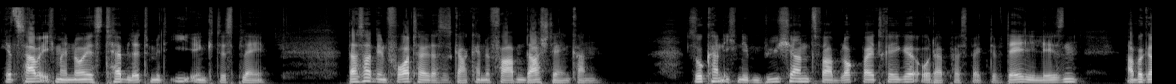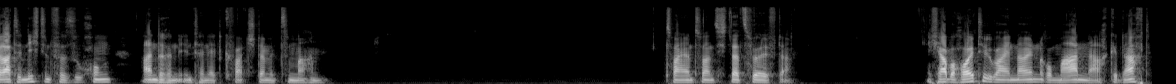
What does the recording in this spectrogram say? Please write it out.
Jetzt habe ich mein neues Tablet mit E-Ink-Display. Das hat den Vorteil, dass es gar keine Farben darstellen kann. So kann ich neben Büchern zwar Blogbeiträge oder Perspective Daily lesen, aber gerate nicht in Versuchung, anderen Internetquatsch damit zu machen. 22.12. Ich habe heute über einen neuen Roman nachgedacht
